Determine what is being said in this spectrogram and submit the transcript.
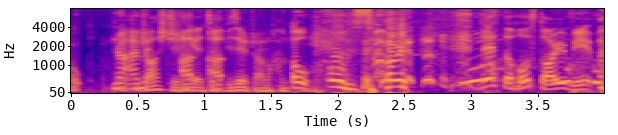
Oh, No, I mean- Josh didn't uh, get into uh, music and drama company. Oh, oh, sorry. that's the whole story, babe.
